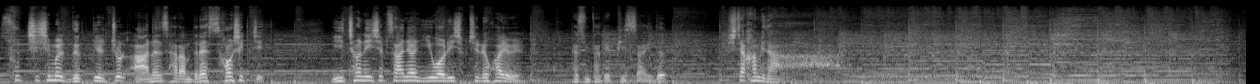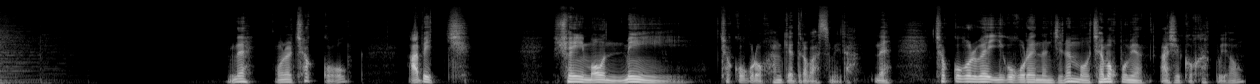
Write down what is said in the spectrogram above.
수치심을 느낄 줄 아는 사람들의 서식지. 2024년 2월 27일 화요일 배순탁의 B side 시작합니다. 오늘 첫 곡 아비치 Shame on Me 첫 곡으로 함께 들어봤습니다. 네, 첫 곡을 왜 이 곡으로 했는지는 뭐 제목 보면 아실 것 같고요.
